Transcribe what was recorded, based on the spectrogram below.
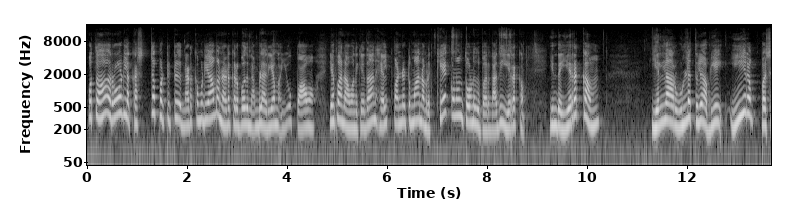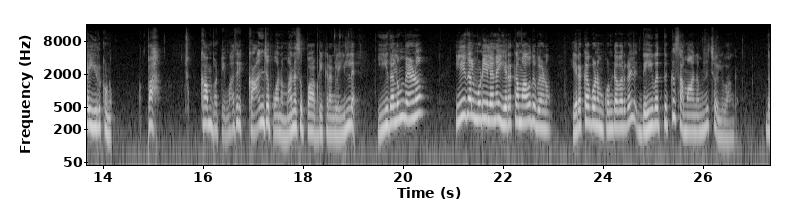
ஒருத்தன் ரோட்டில் கஷ்டப்பட்டுட்டு நடக்க முடியாமல் நடக்கிற போது நம்மள அறியாமல் ஐயோ பாவம் ஏப்பா நான் உனக்கு எதாவது ஹெல்ப் பண்ணட்டுமா? நம்மளை கேட்கணும்னு தோணுது பாருங்க அது இரக்கம். இந்த இரக்கம் எல்லார் உள்ளத்திலும் அப்படியே ஈரப்பசை இருக்கணும். அப்பா சுக்காம்பட்டி மாதிரி காஞ்ச போன மனசுப்பா அப்படிங்கிறாங்களே இல்லை ஈதலும் வேணும் ஈதல் முடியலன்னா இறக்கமாவது வேணும். இறக்க குணம் கொண்டவர்கள் தெய்வத்துக்கு சமானம்னு சொல்லுவாங்க. இந்த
